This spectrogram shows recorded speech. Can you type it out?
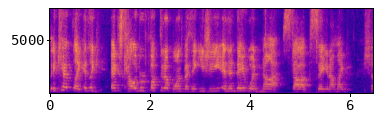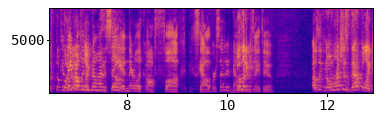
they kept like it's like Excalibur fucked it up once by saying Ishii, and then they would not stop saying it. I'm like, shut the fuck up. Because they probably didn't know how to say it, and they were like, "Oh fuck, Excalibur said it. Now But, I'm like, gonna say it too." I was like, no, not just that, but like,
